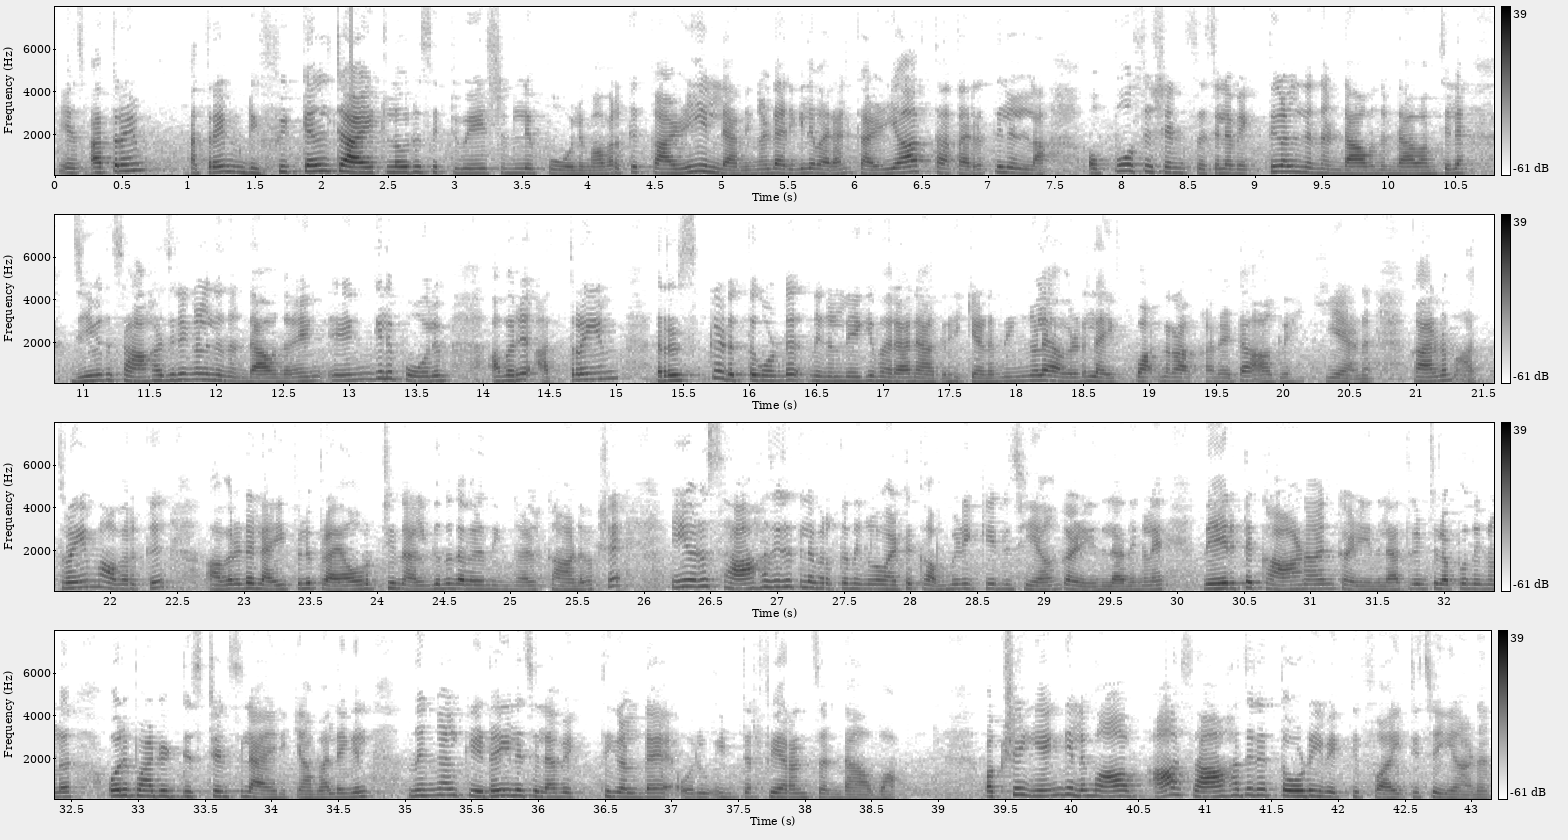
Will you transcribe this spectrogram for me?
യെസ് അത്രയും അത്രയും ഡിഫിക്കൽട്ട് ആയിട്ടുള്ള ഒരു സിറ്റുവേഷനിൽ പോലും അവർക്ക് കഴിയില്ല. നിങ്ങളുടെ അരികിൽ വരാൻ കഴിയാത്ത തരത്തിലുള്ള ഒപ്പോസിഷൻസ് ചില വ്യക്തികളിൽ നിന്നുണ്ടാവുന്നുണ്ടാവാം. ചില ജീവിത സാഹചര്യങ്ങളിൽ നിന്നുണ്ടാവുന്ന എങ്കിൽ പോലും അവർ അത്രയും റിസ്ക് എടുത്തുകൊണ്ട് നിങ്ങളിലേക്ക് വരാൻ ആഗ്രഹിക്കുകയാണ്. നിങ്ങളെ അവരുടെ ലൈഫ് പാർട്ട്ണർ ആക്കാനായിട്ട് ആഗ്രഹിക്കുകയാണ്. കാരണം അത്രയും അവർക്ക് അവരുടെ ലൈഫിൽ പ്രയോറിറ്റി നൽകുന്നത് അവർ നിങ്ങൾക്കാണ്. പക്ഷേ ഈ ഒരു സാഹചര്യത്തിൽ അവർക്ക് നിങ്ങളുമായിട്ട് കമ്മ്യൂണിക്കേറ്റ് ചെയ്യാൻ കഴിയുന്നില്ല. നിങ്ങളെ നേരിട്ട് കാണാൻ കാണാൻ കഴിയുന്നില്ല. അത്രയും ചിലപ്പോൾ നിങ്ങൾ ഒരുപാട് ഡിസ്റ്റൻസിലായിരിക്കാം അല്ലെങ്കിൽ നിങ്ങൾക്കിടയിൽ ചില വ്യക്തികളുടെ ഒരു ഇന്റർഫിയറൻസ് ഉണ്ടാവാം. പക്ഷേ എങ്കിലും ആ ആ സാഹചര്യത്തോട് ഈ വ്യക്തി ഫൈറ്റ് ചെയ്യാണ്.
